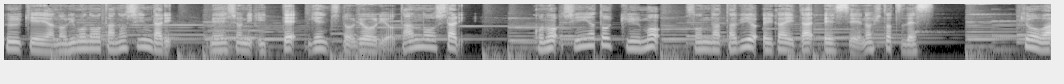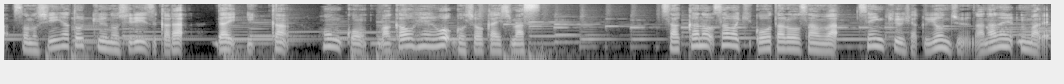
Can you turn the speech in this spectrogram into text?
風景や乗り物を楽しんだり、名所に行って現地の料理を堪能したり、この深夜特急もそんな旅を描いたエッセイの一つです。今日はその深夜特急のシリーズから第1巻香港マカオ編をご紹介します。作家の沢木幸太郎さんは1947年生まれ、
